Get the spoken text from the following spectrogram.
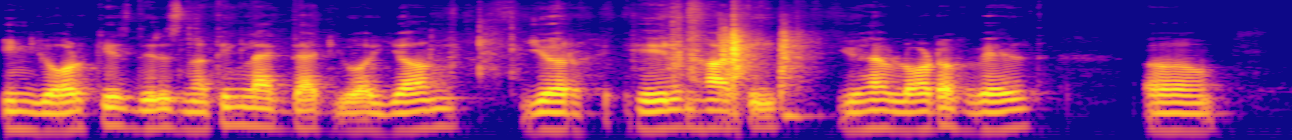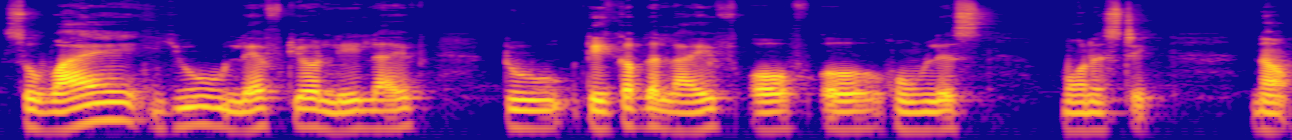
in your case, there is nothing like that. You are young, you're hale and hearty, you have a lot of wealth. Uh, so why you left your lay life to take up the life of a homeless monastic? Now,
